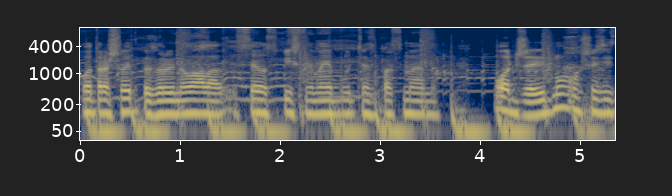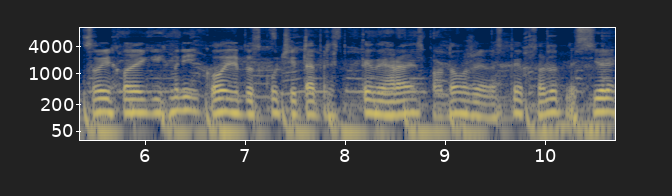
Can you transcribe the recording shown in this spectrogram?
котра швидко зруйнувала все успішне майбутнє спортсмена. Отже, відмовившись від своїх великих мрій, колись блискучий та перспективний гравець продовжує вести абсолютно сіре,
